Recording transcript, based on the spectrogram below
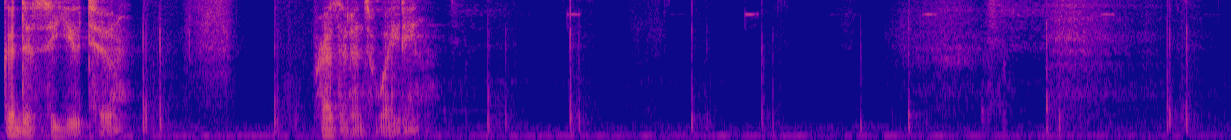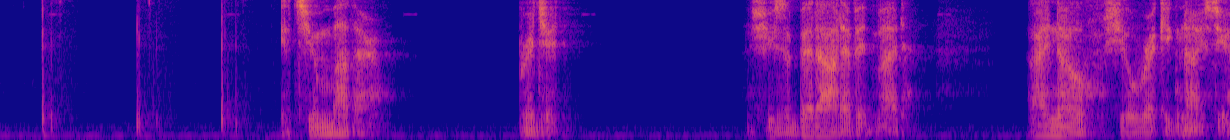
good to see you two. President's waiting. It's your mother, Bridget. She's a bit out of it, but I know she'll recognize you.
